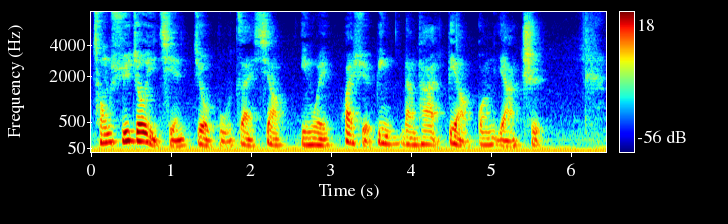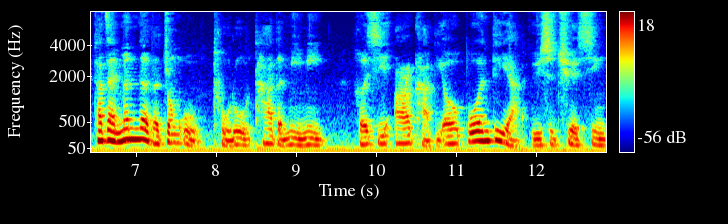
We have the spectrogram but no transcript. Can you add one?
从许久以前就不再笑，因为坏血病让他掉光牙齿。他在闷热的中午吐露他的秘密。荷西阿尔卡迪欧·波恩蒂亚于是确信。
